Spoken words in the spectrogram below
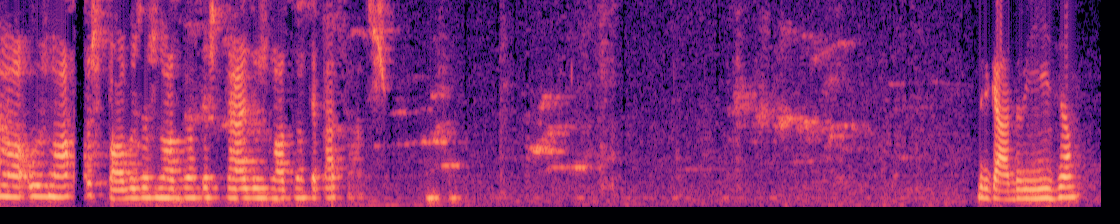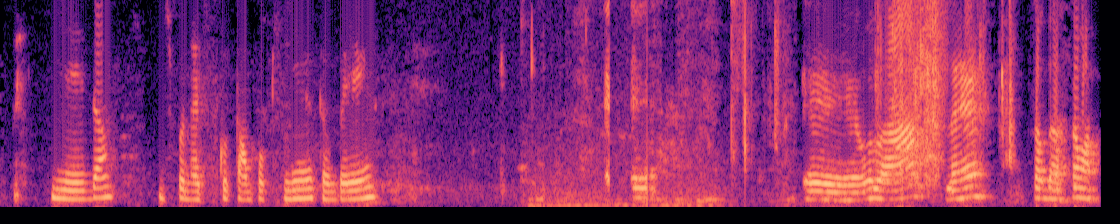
no, os nossos povos, os nossos ancestrais, os nossos antepassados. Obrigado, Isa. Ieda, a gente puder te escutar um pouquinho também. É, é, olá, né? Saudação a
